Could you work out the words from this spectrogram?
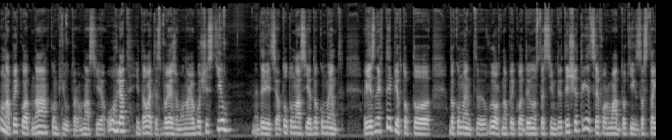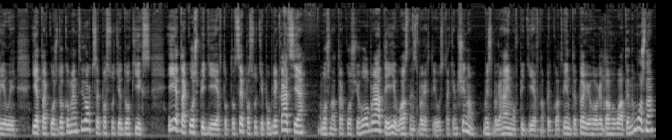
Ну, наприклад, на комп'ютер. У нас є огляд, і давайте збережемо на робочий стіл. Дивіться, тут у нас є документ різних типів, тобто документ Word, наприклад, 97 це формат DocX застарілий. Є також документ Word, це по суті DocX, і є також PDF, тобто це по суті публікація. Можна також його обрати і, власне, зберегти. Ось таким чином ми зберігаємо в PDF, наприклад. Він тепер його редагувати не можна.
